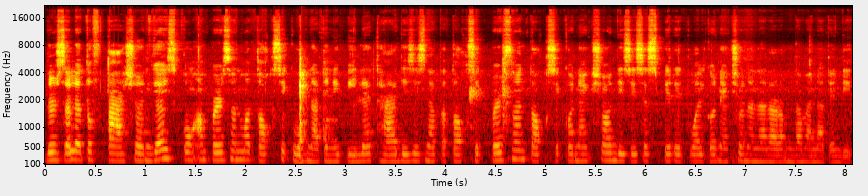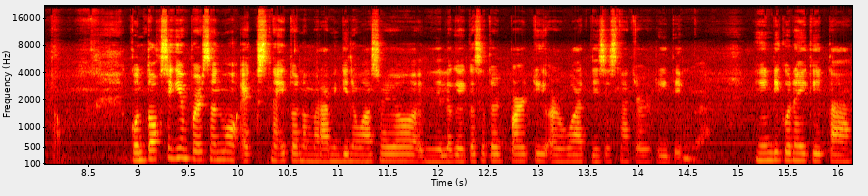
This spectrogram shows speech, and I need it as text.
there's a lot of passion. Guys, kung ang person mo toxic, wag natin ipilit ha. This is not a toxic person, toxic connection. This is a spiritual connection na nararamdaman natin dito. Kung toxic yung person mo, ex na ito na maraming ginawa sa'yo, nilagay ka sa third party or what, this is not your reading. Hindi ko nakikita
